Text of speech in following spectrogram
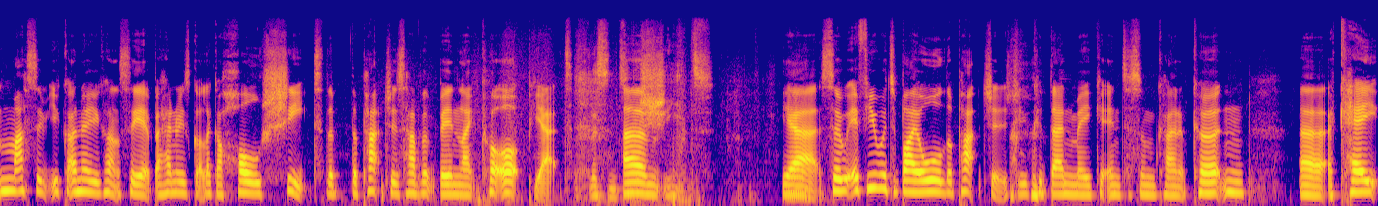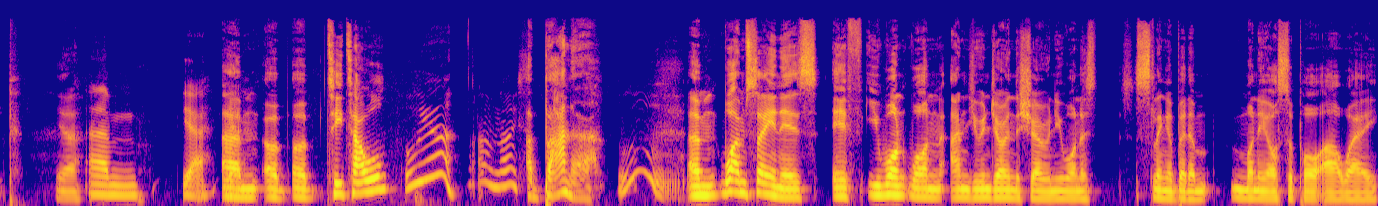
massive. You, I know you can't see it, but Henry's got like a whole sheet. The the patches haven't been like cut up yet. listen to Um, the sheet. Yeah. So if you were to buy all the patches, you could then make it into some kind of curtain, uh, a cape. Yeah. Um, yeah. yeah. Um, a, a tea towel, oh yeah. Oh nice. a banner. Um, what I'm saying is, if you want one and you're enjoying the show and you want to sling a bit of money or support our way,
